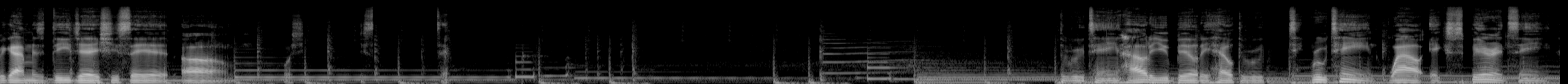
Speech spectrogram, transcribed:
we got Miss DJ. She said, um, what she, she said. The routine. How do you build a healthy routine while experiencing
